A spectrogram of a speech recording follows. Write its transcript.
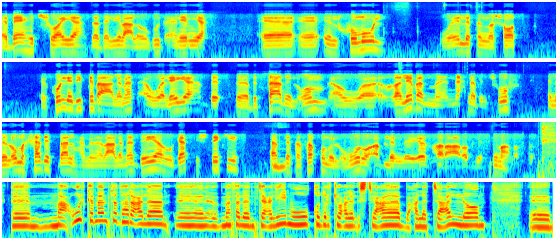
آه باهت شوية. ده دليل على وجود أنيميا. آه آه الخمول وقلة النشاط. آه، كل دي بتبقى علامات أولية بت بتساعد الأم أو آه، غالبا ما إن إحنا بنشوف إن الأم خدت بالها من العلامات دي وجت تشتكي قبل تفاقم الأمور وقبل إن يظهر أعراض جسيمة على الطفل آه، معقول كمان تظهر على آه، مثلا تعليمه قدرته على الاستيعاب على التعلم آه،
